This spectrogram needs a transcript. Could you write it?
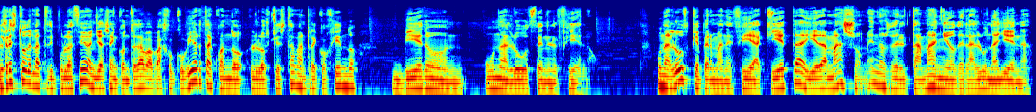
El resto de la tripulación ya se encontraba bajo cubierta cuando los que estaban recogiendo vieron una luz en el cielo. Una luz que permanecía quieta y era más o menos del tamaño de la luna llena.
